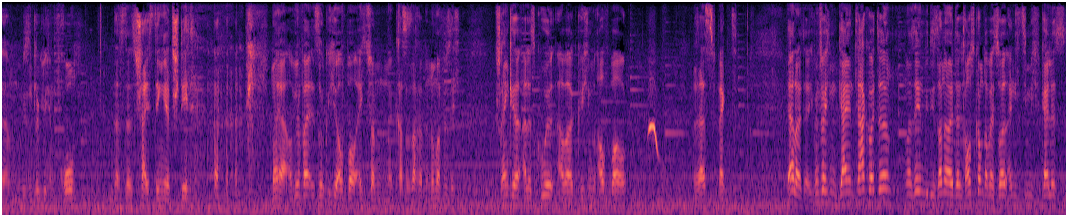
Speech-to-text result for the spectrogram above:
ähm, wir sind glücklich und froh, dass das scheiß Ding jetzt steht. naja, auf jeden Fall ist so ein Küchenaufbau echt schon eine krasse Sache, eine Nummer für sich. Schränke, alles cool, aber Küchenaufbau, Respekt. Ja, Leute, ich wünsche euch einen geilen Tag heute. Mal sehen, wie die Sonne heute rauskommt, aber es soll eigentlich ziemlich geiles,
